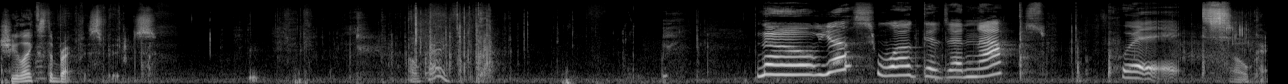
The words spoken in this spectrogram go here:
She likes the breakfast foods. Okay. now, yes, work is the next Okay.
